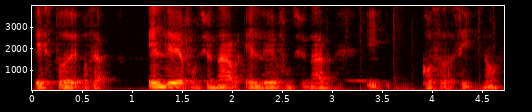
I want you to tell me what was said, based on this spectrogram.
esto de, o sea, él debe funcionar, él debe funcionar y cosas así, ¿no?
